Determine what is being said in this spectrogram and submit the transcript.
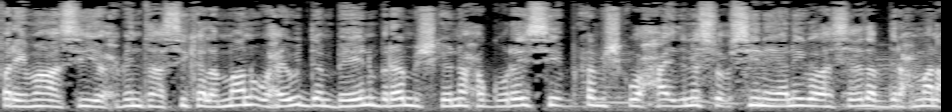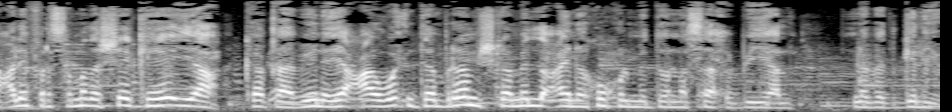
fariimahaasi iyo xubintaasi kalamaan waxay u dambeeyeen barnaamijkeena xog waraysi barnaamijka waxaa idinla socodsiinaya anigoo ah siciid cabdiraxmaan cali farsamada iyo ah ka qaabeynaya caawa. Intaan barnaamijka mid lacayna ku kulmi doona saaxiibayaal nabadgelyo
